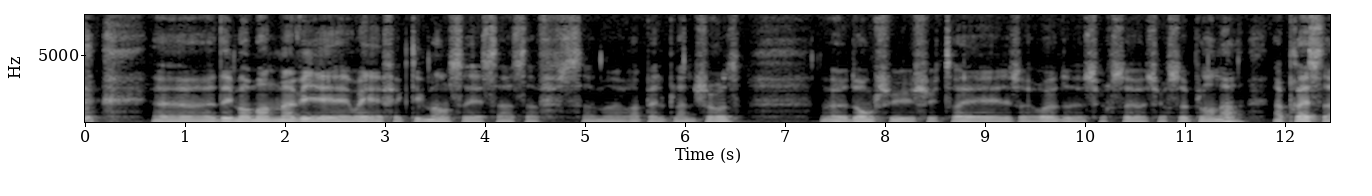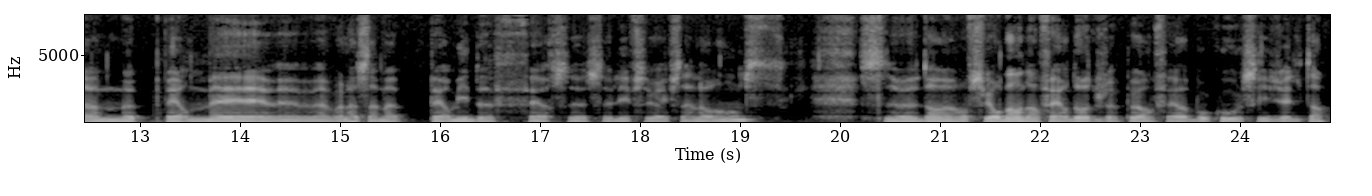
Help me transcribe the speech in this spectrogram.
des moments de ma vie oui effectivement c'est ça, ça me rappelle plein de choses euh, donc je suis, très heureux sur ce, sur ce plan-là. Après, ça me permet, euh, voilà, ça m'a permis de faire ce, livre sur Yves Saint-Laurent. sûrement d'en faire d'autres, je peux en faire beaucoup si j'ai le temps.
